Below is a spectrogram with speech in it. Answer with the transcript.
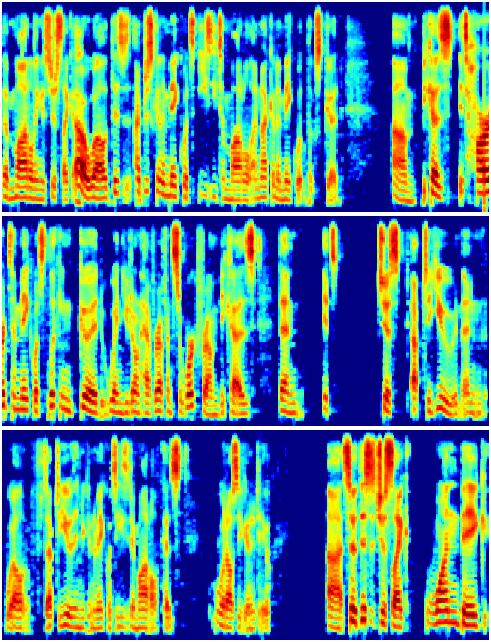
the modeling is just like, oh, well, this is, I'm just going to make what's easy to model. I'm not going to make what looks good um, because it's hard to make what's looking good when you don't have reference to work from because then it's just up to you and then well if it's up to you then you're going to make what's easy to model because what else are you going to do? Uh, so this is just like one big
